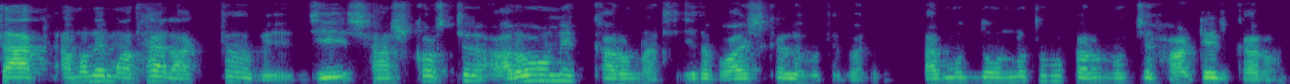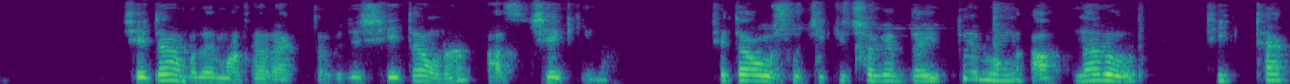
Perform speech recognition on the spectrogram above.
তা আমাদের মাথায় রাখতে হবে যে শ্বাসকষ্টের আরও অনেক কারণ আছে, যেটা বয়সকালে হতে পারে। তার মধ্যে অন্যতম কারণ হচ্ছে হার্টের কারণ। সেটা আমাদের মাথায় রাখতে হবে যে সেটা ওনার আসছে কিনা। সেটা অবশ্য চিকিৎসকের দায়িত্ব এবং আপনারও ঠিকঠাক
